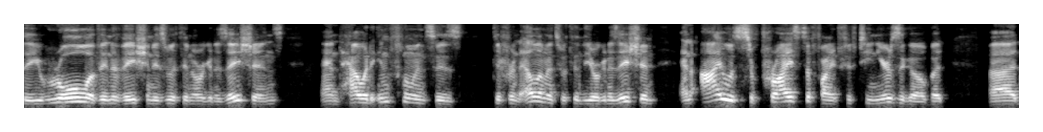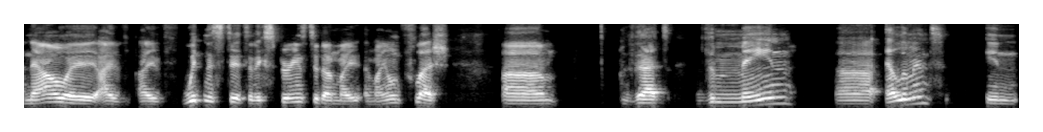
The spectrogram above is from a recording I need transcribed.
the role of innovation is within organizations and how it influences different elements within the organization. And I was surprised to find 15 years ago, but uh, now I, have I've witnessed it and experienced it on my on my own flesh. Um, that the main uh, element in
